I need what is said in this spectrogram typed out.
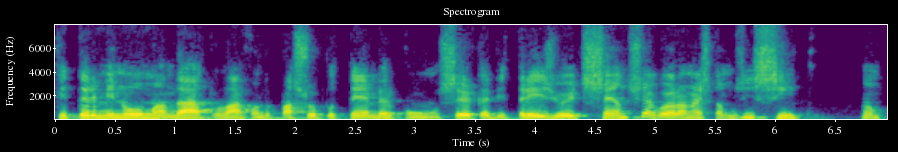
que terminou o mandato lá quando passou para o Temer com cerca de 3,800 e agora nós estamos em 5. Não?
